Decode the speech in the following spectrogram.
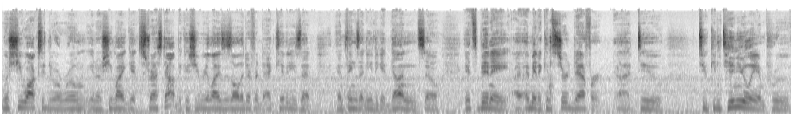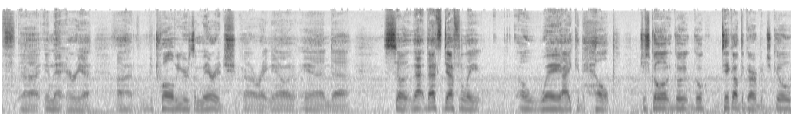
when she walks into a room you know she might get stressed out because she realizes all the different activities that and things that need to get done. So it's been a I made a concerted effort uh, to to continually improve uh, in that area. Uh, 12 years of marriage uh, right now and uh, so that that's definitely a way I can help. Just go go go take out the garbage go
